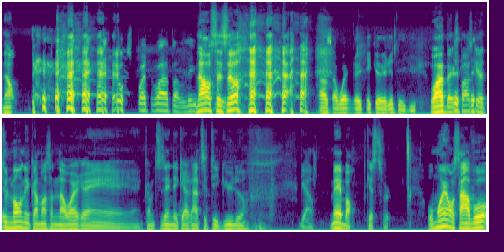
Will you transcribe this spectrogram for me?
Non. J'ose pas trop en parler. Non, c'est ça. Je pense avoir un écœurite aigu. ouais, ben, je pense que tout le monde commence à en avoir un. Comme tu disais, une écarantite aiguë, là. Regarde. Mais bon, qu'est-ce que tu veux? Au moins, on s'en va.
